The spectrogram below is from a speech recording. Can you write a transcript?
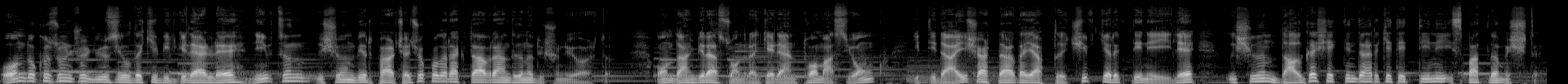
19. yüzyıldaki bilgilerle Newton ışığın bir parçacık olarak davrandığını düşünüyordu. Ondan biraz sonra gelen Thomas Young, iptidai şartlarda yaptığı çift yarık deneyiyle ışığın dalga şeklinde hareket ettiğini ispatlamıştı.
